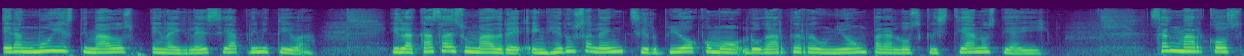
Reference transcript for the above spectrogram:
eran muy estimados en la iglesia primitiva y la casa de su madre en Jerusalén sirvió como lugar de reunión para los cristianos de ahí. San Marcos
